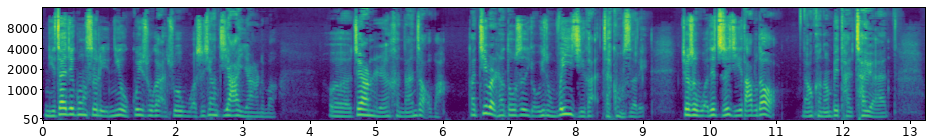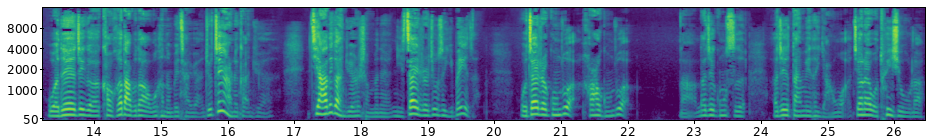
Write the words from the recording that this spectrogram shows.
你在这公司里，你有归属感，说我是像家一样的吗？呃，这样的人很难找吧？他基本上都是有一种危机感在公司里，就是我的职级达不到，然后可能被裁裁员；我的这个考核达不到，我可能被裁员，就这样的感觉。家的感觉是什么呢？你在这就是一辈子，我在这工作，好好工作，啊，那这公司。啊，这个单位他养我，将来我退休了，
